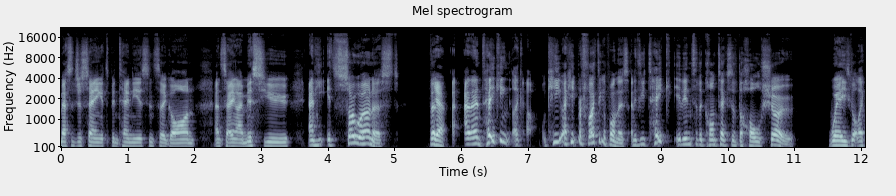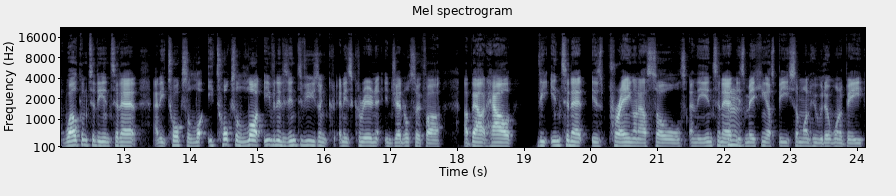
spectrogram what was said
messages saying it's been 10 years since they're gone and saying i miss you and he it's so earnest that, Yeah. and then taking like keep I keep reflecting upon this, and if you take it into the context of the whole show, where he's got like "Welcome to the Internet," and he talks a lot. He talks a lot, even in his interviews and, and his career in, in general so far, about how the internet is preying on our souls, and the internet Mm. is making us be someone who we don't want to be.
